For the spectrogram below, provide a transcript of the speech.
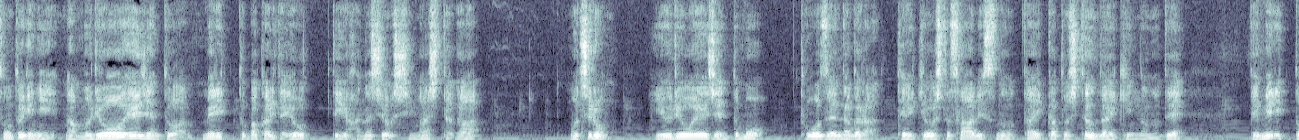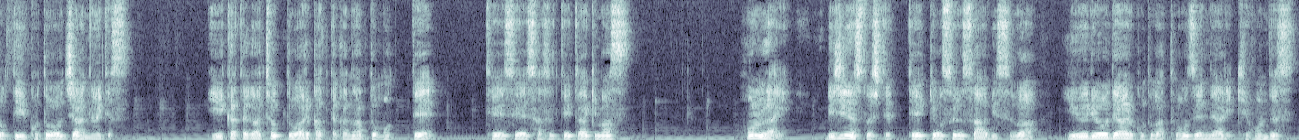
その時に、まあ、無料エージェントはメリットばかりだよっていう話をしましたが、もちろん、有料エージェントも当然ながら提供したサービスの対価としての代金なので、デメリットっていうことじゃないです。言い方がちょっと悪かったかなと思って訂正させていただきます。本来、ビジネスとして提供するサービスは有料であることが当然であり基本です。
